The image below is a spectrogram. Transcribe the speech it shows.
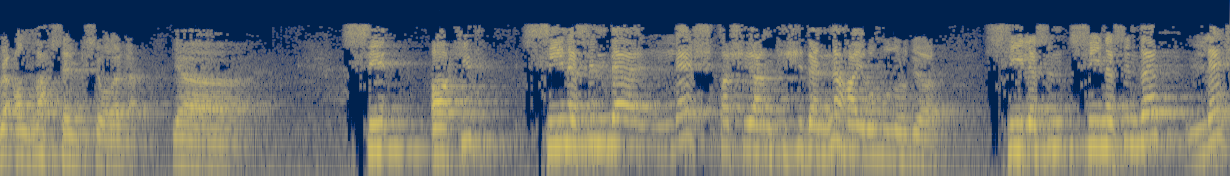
ve Allah sevgisi olacak. Ya si, Akif sinesinde leş taşıyan kişiden ne hayır umulur diyor. Sinesin, sinesinde leş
